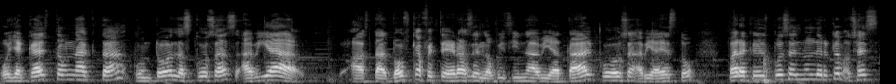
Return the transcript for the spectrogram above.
oye, acá está un acta con todas las cosas, había hasta dos cafeteras en la oficina, había tal cosa, había esto, para que después él no le reclame. O sea, es,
